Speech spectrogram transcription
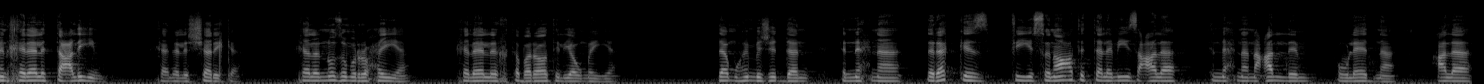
من خلال التعليم خلال الشركة خلال النظم الروحية خلال الاختبارات اليومية. ده مهم جدا إن إحنا نركز في صناعة التلاميذ على إن إحنا نعلم أولادنا على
